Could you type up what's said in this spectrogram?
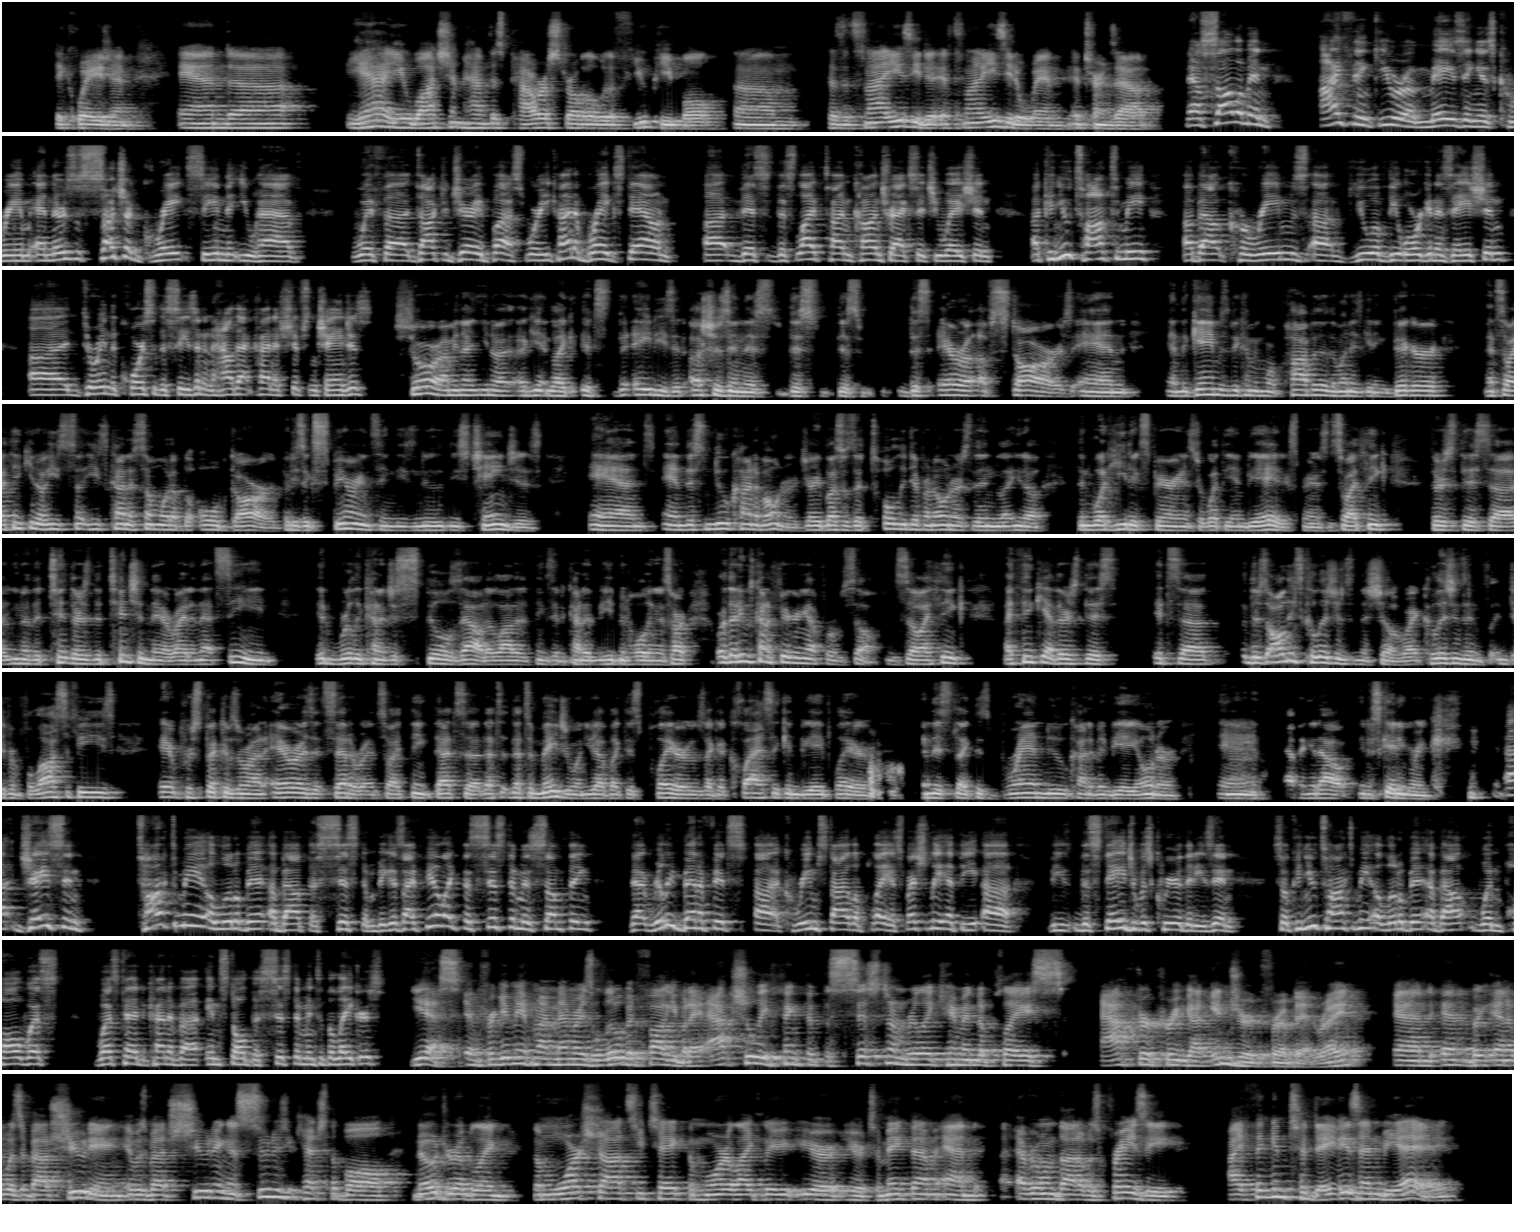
equation. And uh, yeah, you watch him have this power struggle with a few people. Um, because it's not easy to it's not easy to win. It turns out. Now, Solomon, I think you are amazing as Kareem, and there's a, such a great scene that you have with uh, Dr. Jerry Buss where he kind of breaks down uh, this this lifetime contract situation. Uh, can you talk to me about Kareem's uh, view of the organization uh, during the course of the season and how that kind of shifts and changes? Sure. I mean, you know, again, like it's the '80s. It ushers in this this this this era of stars, and and the game is becoming more popular. The money's getting bigger, and so I think you know he's he's kind of somewhat of the old guard, but he's experiencing these new these changes and and this new kind of owner. Jerry Buss was a totally different owner than you know than what he'd experienced or what the NBA had experienced. And so I think there's this uh, you know the t- there's the tension there, right? In that scene, it really kind of just spills out a lot of the things that kind of he'd been holding in his heart or that he was kind of figuring out for himself. And so I think I think yeah, there's this it's uh there's all these collisions in the show, right? Collisions in, in different philosophies, perspectives around eras, et cetera. And so I think that's a that's a, that's a major one. You have like this player who's like a classic NBA player, and this like this brand new kind of NBA owner, and mm. having it out in a skating rink. uh, Jason, talk to me a little bit about the system because I feel like the system is something that really benefits uh, Kareem's style of play, especially at the uh, the the stage of his career that he's in. So, can you talk to me a little bit about when Paul West Westhead kind of uh, installed the system into the Lakers? Yes, and forgive me if my memory is a little bit foggy, but I actually think that the system really came into place after Kareem got injured for a bit, right? And and and it was about shooting. It was about shooting as soon as you catch the ball, no dribbling. The more shots you take, the more likely you're you're to make them. And everyone thought it was crazy. I think in today's NBA,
